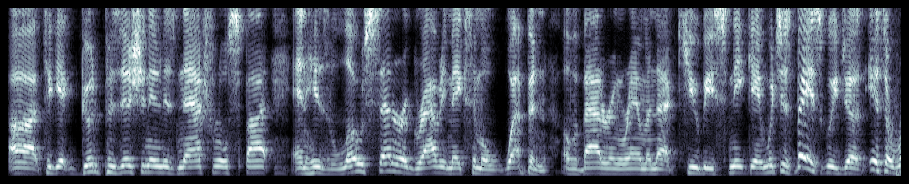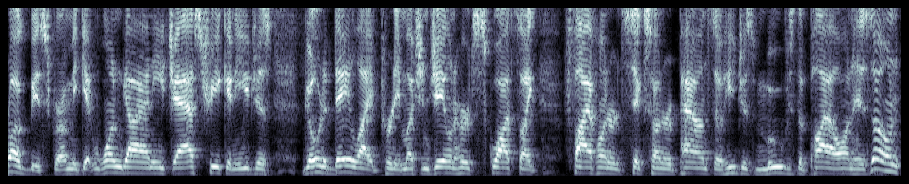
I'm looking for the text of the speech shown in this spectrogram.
uh, to get good position in his natural spot, and his low center of gravity makes him a weapon of a battering ram in that QB sneak game, which is basically just it's a rugby scrum. You get one guy on each ass cheek, and you just go to daylight pretty much. And Jalen Hurts squats like 500, 600 pounds, so he just moves the pile on his own.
